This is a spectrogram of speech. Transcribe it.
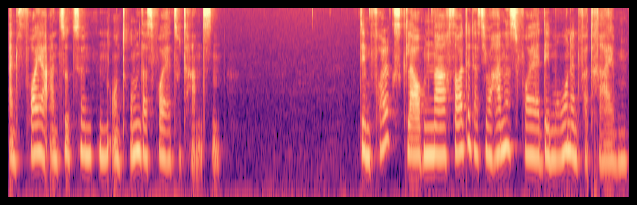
ein Feuer anzuzünden und um das Feuer zu tanzen. Dem Volksglauben nach sollte das Johannesfeuer Dämonen vertreiben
